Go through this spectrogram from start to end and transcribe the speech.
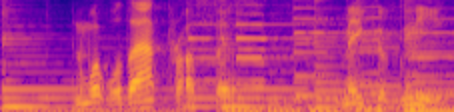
And what will that process make of me?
